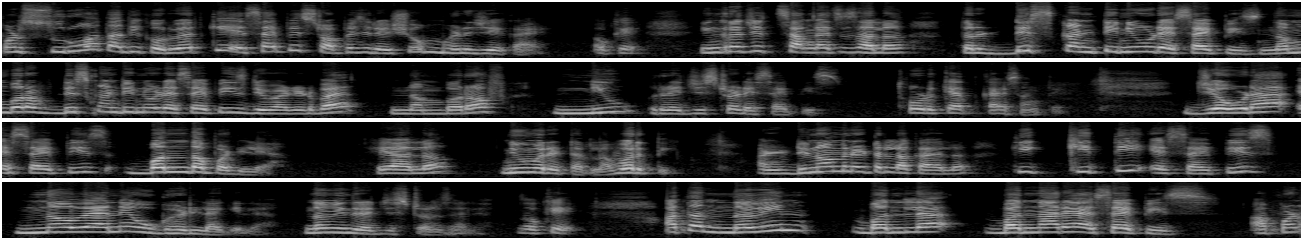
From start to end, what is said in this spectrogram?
पण सुरुवात आधी करूयात की S I P stoppage ratio म्हणजे काय? ओके? इंग्रजीत सांगायचं झालं तर discontinued S I Ps number of discontinued S I Ps divided by number of new registered S I Ps थोडक्यात काय सांगते? जेवढ्या एस आय पीज बंद पडल्या हे आलं न्युमरेटरला वरती. आणि डिनॉमिनेटरला काय आलं? की किती एस आय पीज नव्याने उघडल्या गेल्या नवीन रजिस्टर झाल्या. ओके आता नवीन बनल्या बनणाऱ्या एस आय पीज आपण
